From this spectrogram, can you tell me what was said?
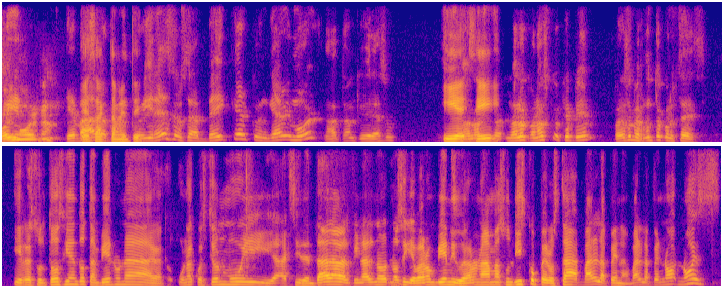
Oye, Moore, ¿no? Exactamente. Tengo que oír eso, o sea, Baker con Gary Moore. No, tengo que oír eso. Y, eh, sí. No, lo conozco, qué bien. Por eso me junto con ustedes. Y resultó siendo también una, una cuestión muy accidentada. Al final no, no, se llevaron bien y duraron nada más un disco, pero está, vale la pena, vale la pena. No, no es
